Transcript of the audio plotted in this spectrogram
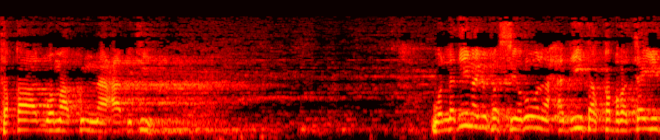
فقال وما كنا عابثين والذين يفسرون حديث القبرتين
